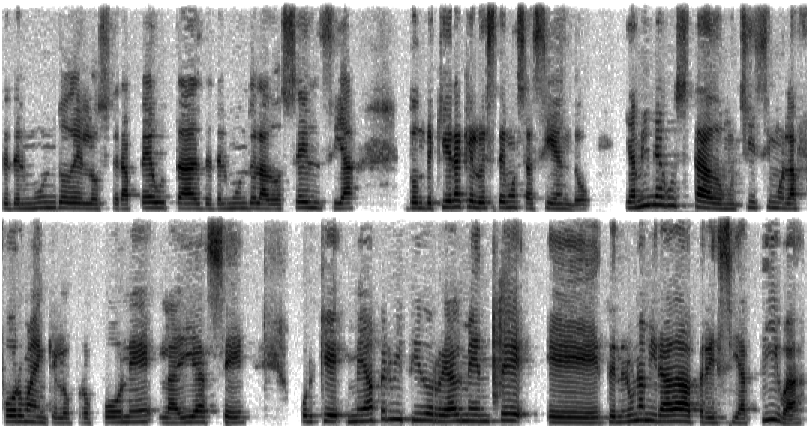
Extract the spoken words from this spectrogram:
desde el mundo de los terapeutas, desde el mundo de la docencia, donde quiera que lo estemos haciendo. Y a mí me ha gustado muchísimo la forma en que lo propone la IAC, porque me ha permitido realmente eh, tener una mirada apreciativa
